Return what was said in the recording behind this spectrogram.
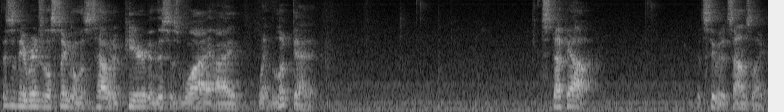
This is the original signal, this is how it appeared, and this is why I went and looked at it. Stuck out. Let's see what it sounds like.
